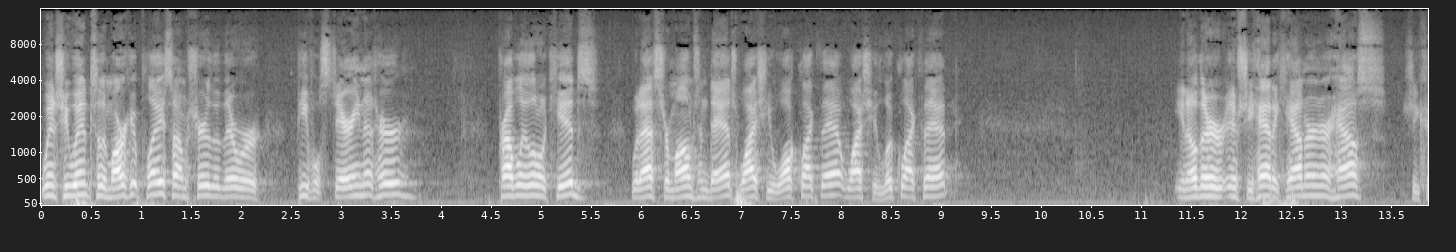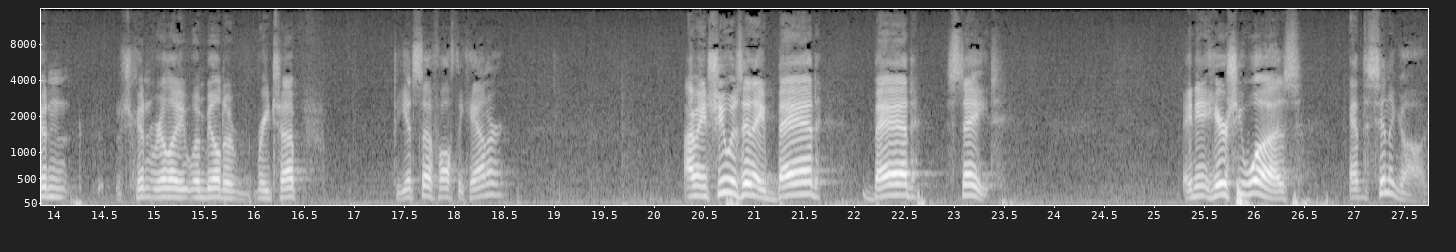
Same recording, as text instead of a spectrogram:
When she went to the marketplace, I'm sure that there were people staring at her. Probably little kids would ask their moms and dads why she walked like that, why she looked like that. You know, there if she had a counter in her house, she couldn't she couldn't really wouldn't be able to reach up to get stuff off the counter. I mean, she was in a bad, bad state. And yet here she was at the synagogue.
